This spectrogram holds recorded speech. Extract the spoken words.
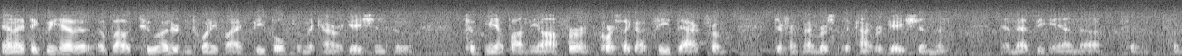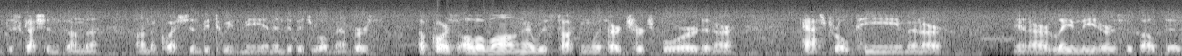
And I think we had a, about 225 people from the congregation who took me up on the offer. And of course, I got feedback from different members of the congregation, and, and that began uh, some, some discussions on the, on the question between me and individual members. Of course, all along, I was talking with our church board and our pastoral team and our and our lay leaders about this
